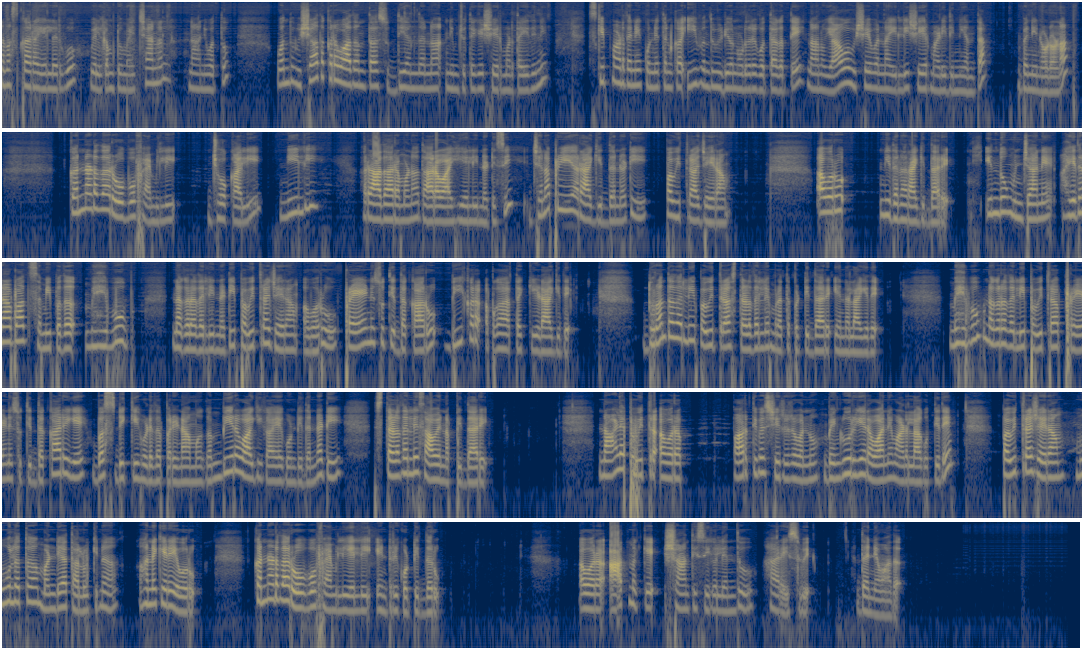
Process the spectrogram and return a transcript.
ನಮಸ್ಕಾರ ಎಲ್ಲರಿಗೂ. Welcome to my channel ನಾನಿವತ್ತು ಒಂದು ವಿಷಾದಕರವಾದಂಥ ಸುದ್ದಿಯೊಂದನ್ನು ನಿಮ್ಮ ಜೊತೆಗೆ ಶೇರ್ ಮಾಡ್ತಾ ಇದ್ದೀನಿ. ಸ್ಕಿಪ್ ಮಾಡ್ದೇ ಕೊನೆ ತನಕ ಈ ಒಂದು ವಿಡಿಯೋ ನೋಡಿದ್ರೆ ಗೊತ್ತಾಗುತ್ತೆ ನಾನು ಯಾವ ವಿಷಯವನ್ನು ಇಲ್ಲಿ ಶೇರ್ ಮಾಡಿದ್ದೀನಿ ಅಂತ. ಬನ್ನಿ ನೋಡೋಣ. ಕನ್ನಡದ ರೋಬೋ ಫ್ಯಾಮಿಲಿ ಜೋಕಾಲಿ ನೀಲಿ ರಾಧಾರಮಣ ಧಾರಾವಾಹಿಯಲ್ಲಿ ನಟಿಸಿ ಜನಪ್ರಿಯರಾಗಿದ್ದ ನಟಿ ಪವಿತ್ರಾ ಜಯರಾಮ್ ಅವರು ನಿಧನರಾಗಿದ್ದಾರೆ. ಇಂದು ಮುಂಜಾನೆ ಹೈದರಾಬಾದ್ ಸಮೀಪದ ಮೆಹಬೂಬ್ ನಗರದಲ್ಲಿ ನಟಿ ಪವಿತ್ರ ಜಯರಾಮ್ ಅವರು ಪ್ರಯಾಣಿಸುತ್ತಿದ್ದ ಕಾರು ಭೀಕರ ಅಪಘಾತಕ್ಕೀಡಾಗಿದೆ. ದುರಂತದಲ್ಲಿ ಪವಿತ್ರ ಸ್ಥಳದಲ್ಲೇ ಮೃತಪಟ್ಟಿದ್ದಾರೆ ಎನ್ನಲಾಗಿದೆ. ಮೆಹಬೂಬ್ ನಗರದಲ್ಲಿ ಪವಿತ್ರ ಪ್ರಯಾಣಿಸುತ್ತಿದ್ದ ಕಾರಿಗೆ ಬಸ್ ಡಿಕ್ಕಿ ಹೊಡೆದ ಪರಿಣಾಮ ಗಂಭೀರವಾಗಿ ಗಾಯಗೊಂಡಿದ್ದ ನಟಿ ಸ್ಥಳದಲ್ಲೇ ಸಾವನ್ನಪ್ಪಿದ್ದಾರೆ. ನಾಳೆ ಪವಿತ್ರ ಅವರ ಪಾರ್ಥಿವ ಶರೀರವನ್ನು ಬೆಂಗಳೂರಿಗೆ ರವಾನೆ ಮಾಡಲಾಗುತ್ತಿದೆ. ಪವಿತ್ರ ಜಯರಾಮ್ ಮೂಲತಃ ಮಂಡ್ಯ ತಾಲೂಕಿನ ಹನಕೆರೆಯವರು. ಕನ್ನಡದ ರೋಬೋ ಫ್ಯಾಮಿಲಿಯಲ್ಲಿ ಎಂಟ್ರಿ ಕೊಟ್ಟಿದ್ದರು. ಅವರ ಆತ್ಮಕ್ಕೆ ಶಾಂತಿ ಸಿಗಲೆಂದು ಹಾರೈಸುವೆ. ಧನ್ಯವಾದ.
